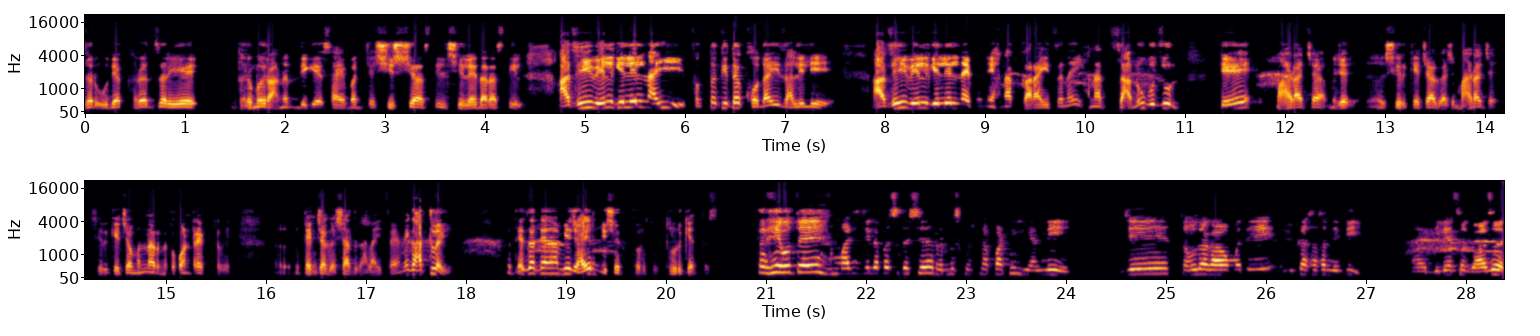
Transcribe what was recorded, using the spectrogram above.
जर उद्या खरंच जर हे धर्मवीर आनंद दिघे साहेबांचे शिष्य असतील शिलेदार असतील आजही वेल गेलेली नाही. फक्त तिथं खोदाई झालेली आहे. आजही वेल गेलेली नाही. पण ह्यांना करायचं नाही. ह्यांना जाणू बुजून ते म्हाडाच्या म्हणजे शिरकेच्या घश म्हाडाच्या शिरकेच्या म्हणणार ना तो कॉन्ट्रॅक्टर आहे. त्यांच्या घशात घालायचं आहे. आणि घातलंय. त्याचा त्यांना आम्ही जाहीर निषेध करतो थोडक्यातच. तर हे होते माजी जिल्हा परिषद सदस्य रमेश कृष्णा पाटील यांनी जे चौदा गावामध्ये विकासाचा निधी दिल्याचं गाजर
